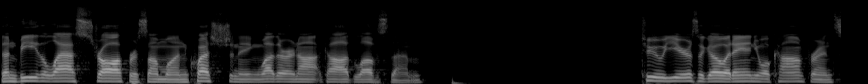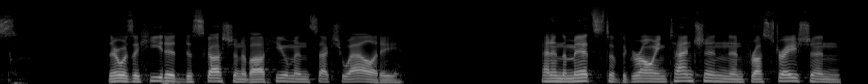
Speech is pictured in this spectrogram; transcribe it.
than be the last straw for someone questioning whether or not God loves them. Two years ago at annual conference, there was a heated discussion about human sexuality. And in the midst of the growing tension and frustration,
